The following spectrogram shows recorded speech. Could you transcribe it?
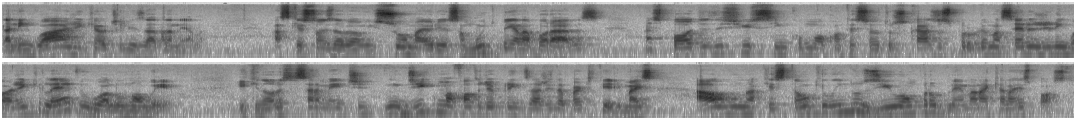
da linguagem que é utilizada nela. As questões da UEL, em sua maioria, são muito bem elaboradas, mas pode existir sim, como aconteceu em outros casos, problemas sérios de linguagem que levem o aluno ao erro e que não necessariamente indica uma falta de aprendizagem da parte dele, mas algo na questão que o induziu a um problema naquela resposta.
